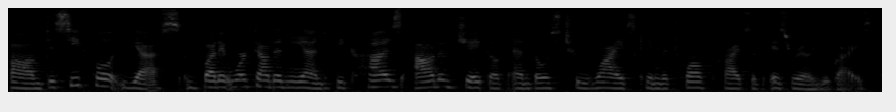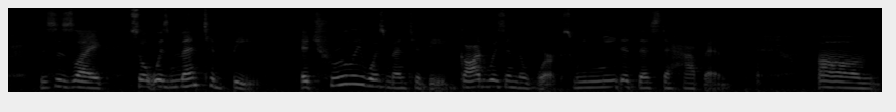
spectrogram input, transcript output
Um, deceitful, yes, but it worked out in the end because out of Jacob and those two wives came the 12 tribes of Israel, you guys. This is like, so it was meant to be. It truly was meant to be. God was in the works. We needed this to happen. Um,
